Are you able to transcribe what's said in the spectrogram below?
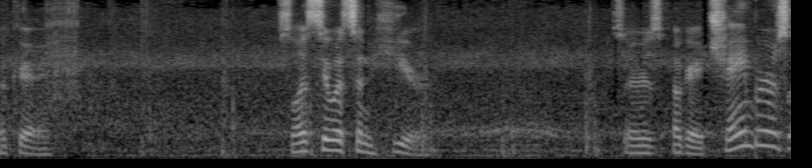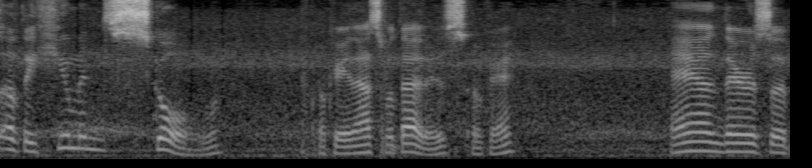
Okay. So let's see what's in here. So there's, okay, Chambers of the Human Skull. Okay, that's what that is, okay. And there's a,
